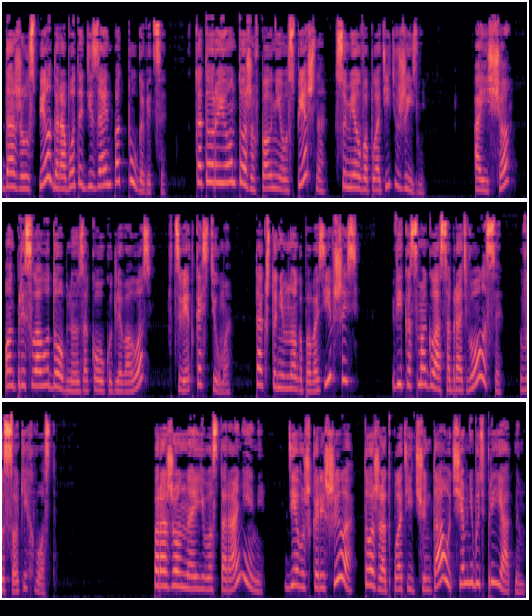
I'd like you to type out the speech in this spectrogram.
даже успел доработать дизайн под пуговицы, которые он тоже вполне успешно сумел воплотить в жизнь. А еще он прислал удобную заколку для волос в цвет костюма, так что немного повозившись, Вика смогла собрать волосы в высокий хвост. Пораженная его стараниями, девушка решила тоже отплатить Чунтау чем-нибудь приятным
